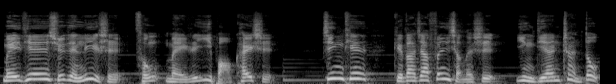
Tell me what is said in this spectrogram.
每天学点历史，从每日一宝开始。今天给大家分享的是印第安战斗。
